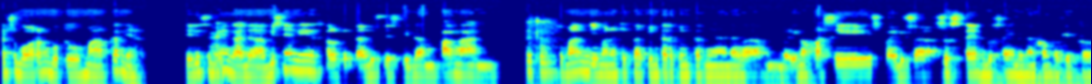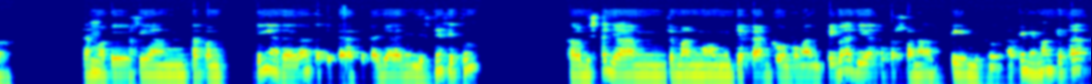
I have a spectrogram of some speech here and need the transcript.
kan semua orang butuh makan ya. Jadi sebenarnya nggak ada habisnya nih kalau kita bisnis bidang pangan. Betul. Cuman gimana kita pintar-pintarnya dalam berinovasi supaya bisa sustain bersaing dengan kompetitor. Dan hmm. motivasi yang terpenting adalah ketika kita jalanin bisnis itu kalau bisa jangan cuma memikirkan keuntungan pribadi atau personal tim gitu. Tapi memang kita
